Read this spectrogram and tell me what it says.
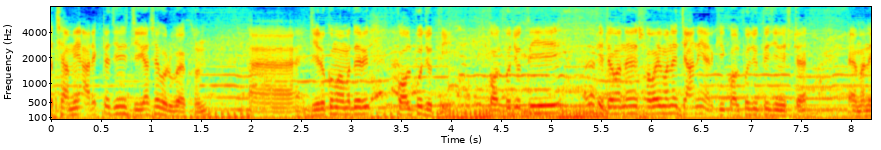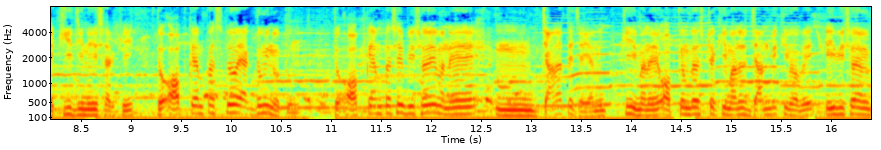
আচ্ছা আমি আরেকটা জিনিস জিজ্ঞাসা করব এখন। যেরকম আমাদের কল্পজ্যোতি কল্পজ্যোতি, এটা মানে সবাই মানে জানে আর কি কল্পজ্যোতি জিনিসটা মানে কি জিনিস আর কি। তো অফ ক্যাম্পাস তো একদমই নতুন। তো অফ ক্যাম্পাসের বিষয়ে মানে জানাতে চাই আমি কি মানে অফ ক্যাম্পাসটা কি মানুষ জানবে কীভাবে? এই বিষয়ে আমি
